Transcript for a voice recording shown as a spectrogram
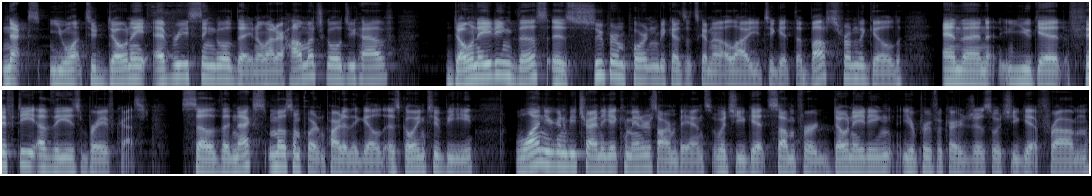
Next, you want to donate every single day, no matter how much gold you have. Donating this is super important because it's going to allow you to get the buffs from the guild, and then you get 50 of these Brave Crest. So the next most important part of the guild is going to be one, you're going to be trying to get Commander's Armbands, which you get some for donating your Proof of Courages, which you get from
